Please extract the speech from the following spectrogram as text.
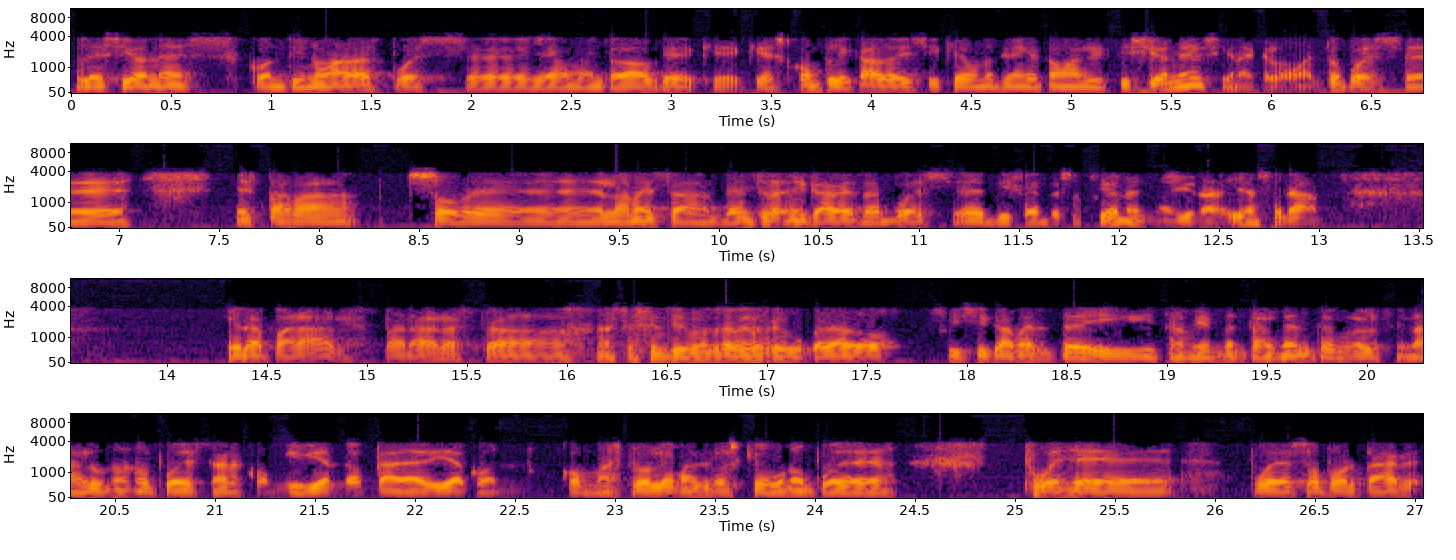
lesiones continuadas, pues llega un momento dado que, que, que, es complicado y sí que uno tiene que tomar decisiones y en aquel momento pues estaba sobre la mesa dentro de mi cabeza pues eh, diferentes opciones no y una de ellas era era parar parar hasta hasta sentirme otra vez recuperado físicamente y también mentalmente porque al final uno no puede estar conviviendo cada día con, con más problemas de los que uno puede puede puede soportar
